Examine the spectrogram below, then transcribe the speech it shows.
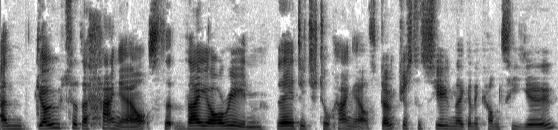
and go to the hangouts that they are in, their digital hangouts. Don't just assume they're going to come to you.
